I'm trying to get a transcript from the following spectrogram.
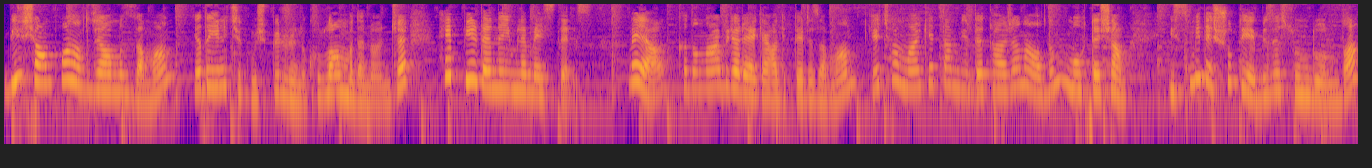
Bir şampuan alacağımız zaman ya da yeni çıkmış bir ürünü kullanmadan önce hep bir deneyimleme isteriz. Veya kadınlar bir araya geldikleri zaman geçen marketten bir deterjan aldım muhteşem. İsmi de şu diye bize sunduğunda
